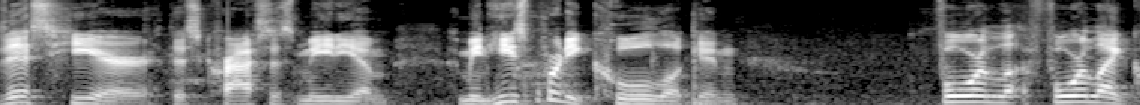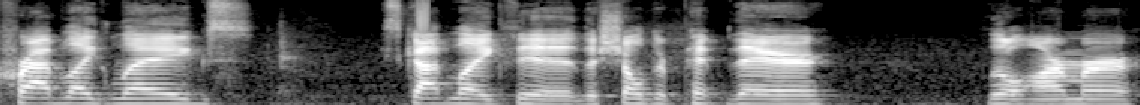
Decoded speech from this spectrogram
this here, this Krasis medium, I mean, he's pretty cool looking. Four four like crab like legs. He's got like the the shoulder pip there, little armor.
